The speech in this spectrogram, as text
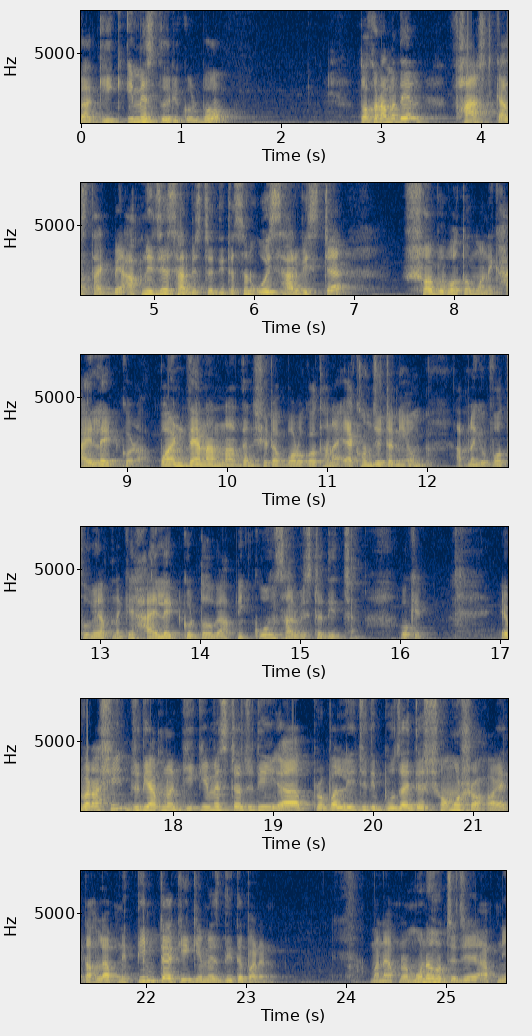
বা গিক ইমেজ তৈরি করব তখন আমাদের ফার্স্ট কাজ থাকবে, আপনি যে সার্ভিসটা দিতেছেন, ওই সার্ভিসটা সর্বপ্রথম অনেক হাইলাইট করা। পয়েন্ট দেন আর না দেন, সেটা বড় কথা না। এখন যেটা নিয়ম, আপনাকে প্রথমে আপনাকে হাইলাইট করতে হবে আপনি কোন সার্ভিসটা দিচ্ছেন। ওকে এবার আসি, যদি আপনার গিক ইমেজটা যদি প্রপারলি যদি বোঝাইতে সমস্যা হয়, তাহলে আপনি তিনটা গিক ইমেজ দিতে পারেন। মানে আপনার মনে হচ্ছে যে আপনি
